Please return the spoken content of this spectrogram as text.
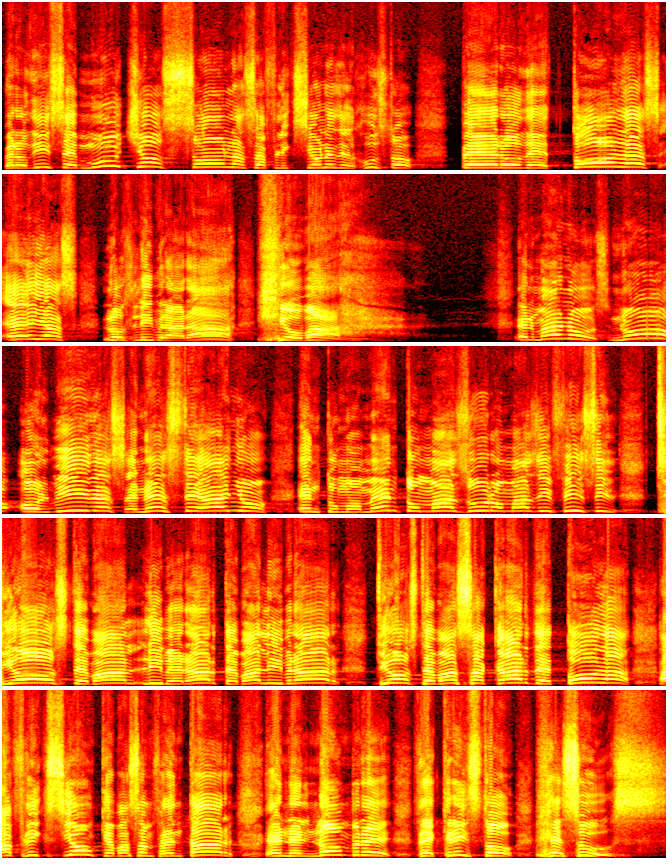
Pero dice, muchos son las aflicciones del justo, pero de todas ellas los librará Jehová. Hermanos, no olvides en este año, en tu momento más duro, más difícil, Dios te va a liberar, te va a librar. Dios te va a sacar de toda aflicción que vas a enfrentar en el nombre de Cristo Jesús.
